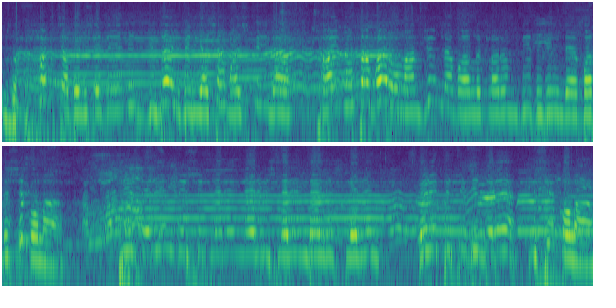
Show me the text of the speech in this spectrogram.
Uzak Hakça bölüşeceğimiz güzel bir yaşam aşkıyla kainatta var olan cümle varlıkların birbiriyle barışık ola. Bizlerin, mürşitlerin, dervişlerin, dervişlerin öğretisi bizlere ışık ola.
